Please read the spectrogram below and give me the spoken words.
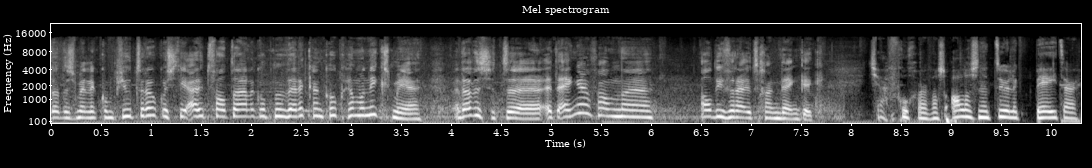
Dat is met een computer ook. Als die uitvalt dadelijk op mijn werk, kan ik ook helemaal niks meer. En dat is het, uh, het enge van uh, al die vooruitgang, denk ik. Tja, vroeger was alles natuurlijk beter.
